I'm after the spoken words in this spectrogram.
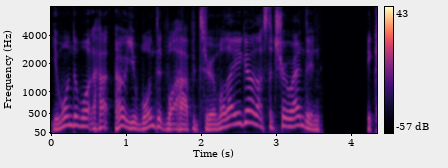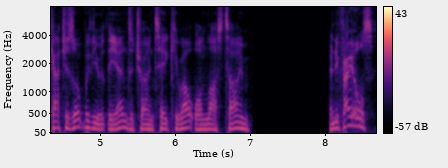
You wonder what ha- oh, you wondered what happened to him. Well, there you go, that's the true ending. He catches up with you at the end to try and take you out one last time. And he fails!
